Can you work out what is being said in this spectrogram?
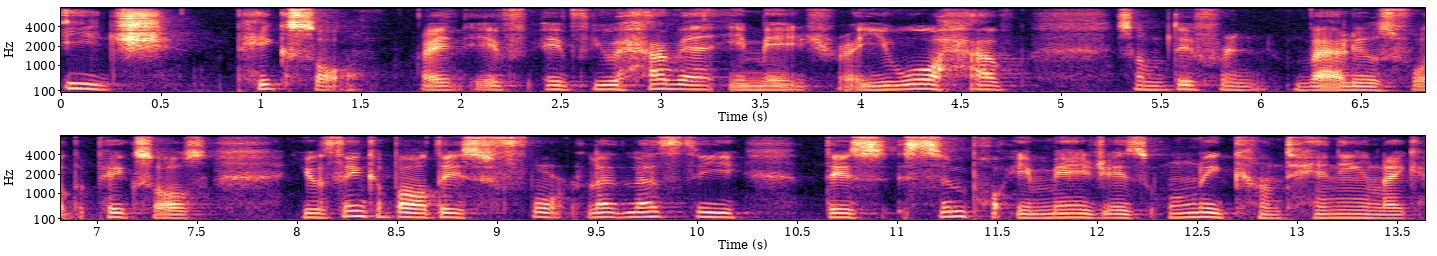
each pixel, right? If if you have an image, right, you will have some different values for the pixels. You think about this for let, let's see this simple image is only containing like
